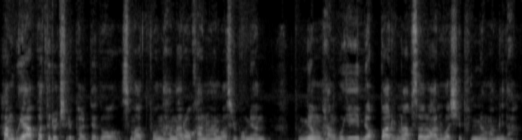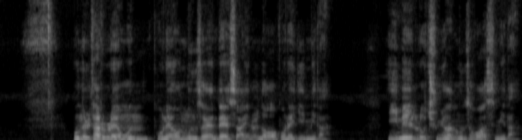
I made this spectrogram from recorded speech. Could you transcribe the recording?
한국의 아파트를 출입할 때도 스마트폰 하나로 가능한 것을 보면 분명 한국이 몇 발은 앞서가는 것이 분명합니다. 오늘 다룰 내용은 보내온 문서에 내 사인을 넣어 보내기입니다. 이메일로 중요한 문서가 왔습니다.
